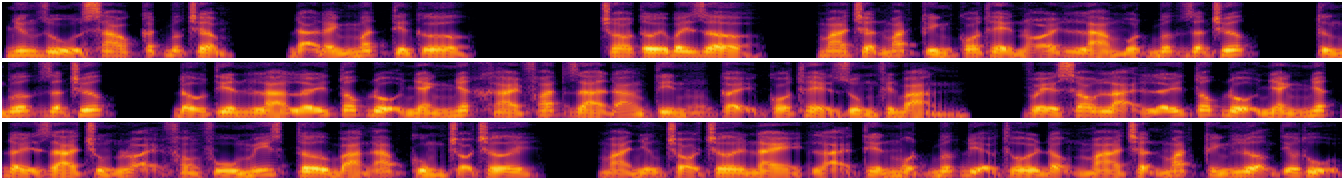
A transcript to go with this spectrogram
nhưng dù sao cất bước chậm, đã đánh mất tiên cơ. Cho tới bây giờ, ma trận mắt kính có thể nói là một bước dẫn trước, từng bước dẫn trước, đầu tiên là lấy tốc độ nhanh nhất khai phát ra đáng tin cậy có thể dùng phiên bản, về sau lại lấy tốc độ nhanh nhất đẩy ra chủng loại phong phú Mister bản áp cùng trò chơi, mà những trò chơi này lại tiến một bước địa thôi động ma trận mắt kính lượng tiêu thụ.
